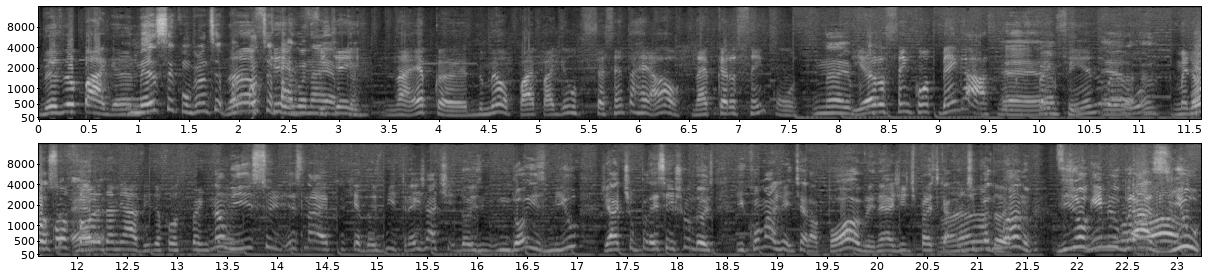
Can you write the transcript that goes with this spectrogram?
Mesmo eu pagando. mesmo você comprando, você, Não, quanto você fiquei- pagou na fiquei- época? Na época, do meu pai, paguei uns 60 real. Na época era 100 conto. Na época. E era 100 conto bem gasto. né? É, Super Nintendo, era- é melhor console era- da minha vida foi Super Nintendo. Não, isso, isso na época que é 2003 já tinha, dois, em 2000 já tinha o PlayStation 2. E como a gente era pobre, né? A gente praticamente, Mano, tipo, doido. mano, videogame no Nossa. Brasil,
